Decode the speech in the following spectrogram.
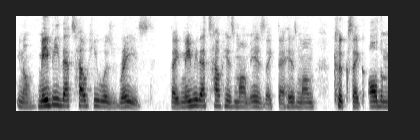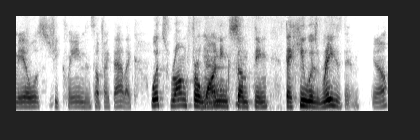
you know maybe that's how he was raised like maybe that's how his mom is like that his mom cooks like all the meals she cleans and stuff like that like what's wrong for Yeah. wanting something that he was raised in you know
